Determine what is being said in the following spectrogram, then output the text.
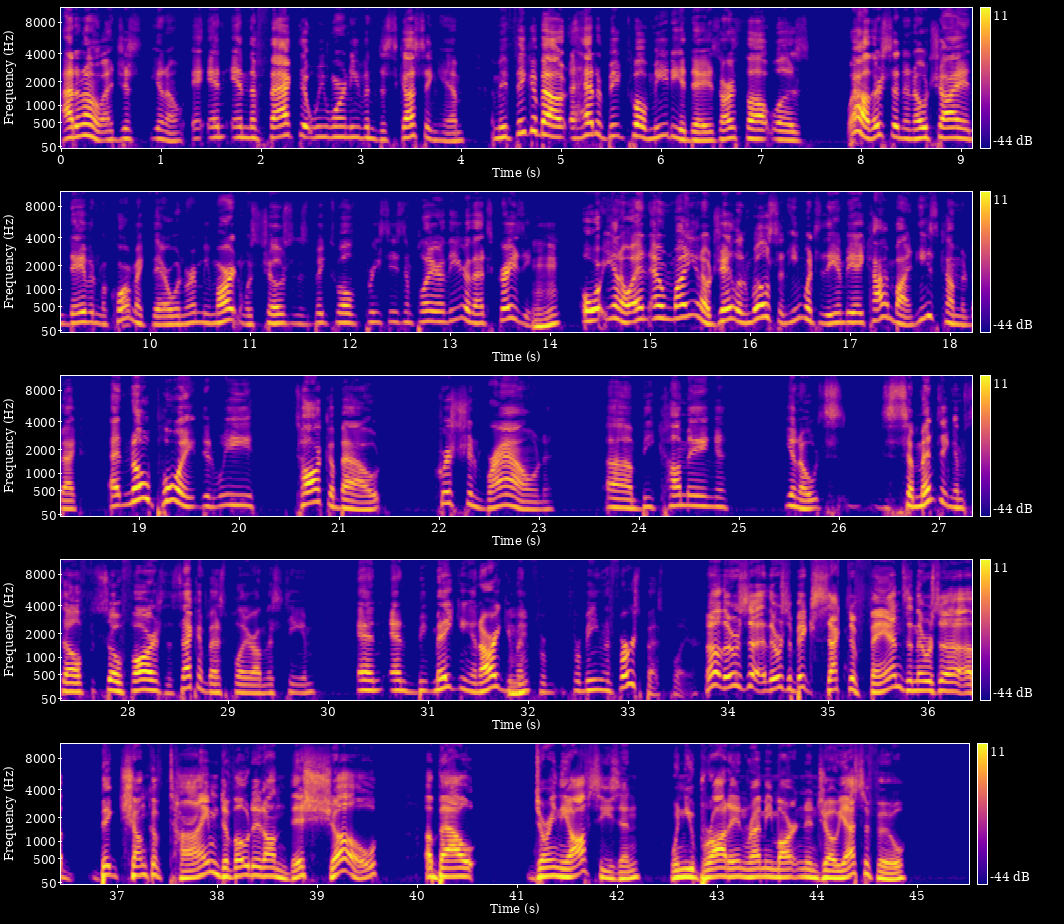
I don't know. I just you know, and and the fact that we weren't even discussing him. I mean, think about ahead of Big 12 media days. Our thought was. Wow, they're sending Ochai and David McCormick there when Remy Martin was chosen as Big 12 preseason player of the year. That's crazy. Mm-hmm. Or, you know, and, and my, you know, Jalen Wilson, he went to the NBA Combine. He's coming back. At no point did we talk about Christian Brown um, becoming, you know, c- cementing himself so far as the second best player on this team and and be making an argument for, for being the first best player. No, there was a there was a big sect of fans, and there was a, a big chunk of time devoted on this show about during the offseason when you brought in Remy Martin and Joe Yesufu.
